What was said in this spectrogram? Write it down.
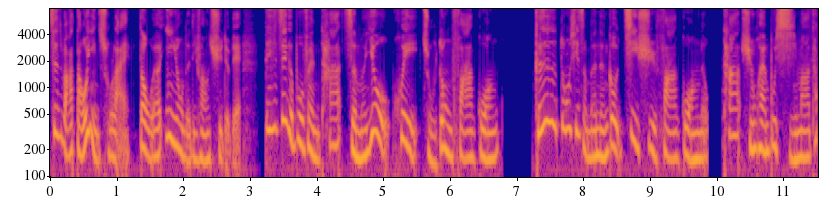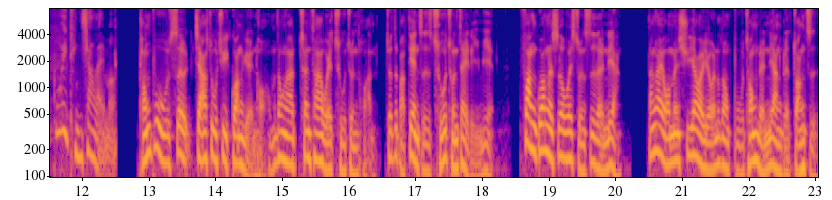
甚至把它导引出来到我要应用的地方去，对不对？但是这个部分它怎么又会主动发光？可是这东西怎么能够继续发光呢？它循环不息吗？它不会停下来吗？同步射加速器光源哈，我们通常称它为储存环，就是把电子储存在里面。放光的时候会损失能量，当然我们需要有那种补充能量的装置，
